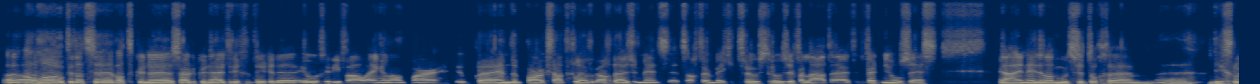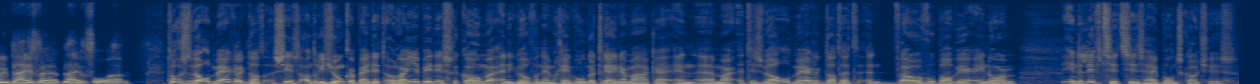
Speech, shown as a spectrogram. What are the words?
allemaal hoopten dat ze wat kunnen, zouden kunnen uitrichten tegen de eeuwige rivaal Engeland. Maar op uh, Hampden Park zaten geloof ik 8000 mensen. Het zag er een beetje troosteloos en verlaten uit. Het werd 0-6. Ja, in Nederland moeten ze toch uh, die groei blijven, blijven volhouden. Toch is het wel opmerkelijk dat sinds Andries Jonker bij dit Oranje binnen is gekomen. En ik wil van hem geen wondertrainer maken. En, maar het is wel opmerkelijk dat het vrouwenvoetbal weer enorm in de lift zit sinds hij bondscoach is.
